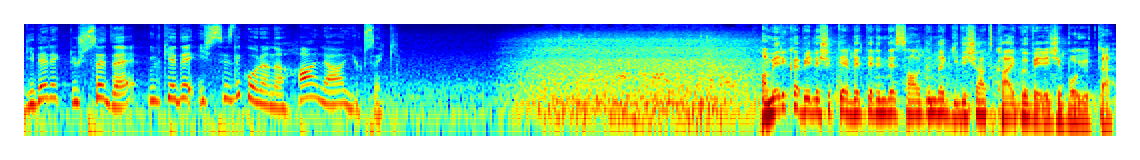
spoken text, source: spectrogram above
giderek düşse de ülkede işsizlik oranı hala yüksek. Amerika Birleşik Devletleri'nde salgında gidişat kaygı verici boyutta.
